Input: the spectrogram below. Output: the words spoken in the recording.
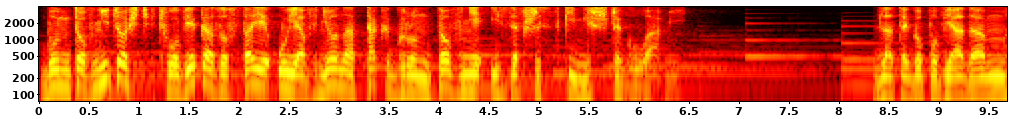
buntowniczość człowieka zostaje ujawniona tak gruntownie i ze wszystkimi szczegółami. Dlatego powiadam,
